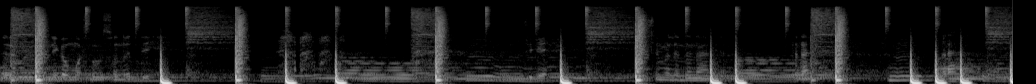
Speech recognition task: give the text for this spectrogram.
Alam mo naman ikaw masusunod eh. Sige, simulan na natin. Tara. Tara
